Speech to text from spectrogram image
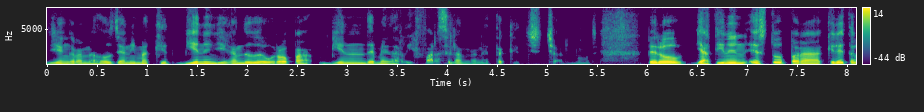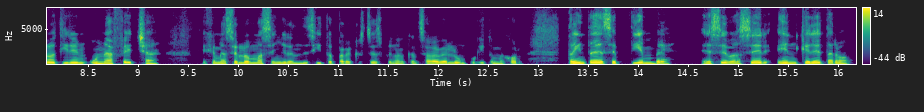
Gian Granados de Anima, que vienen llegando de Europa, vienen de mega rifarse la neta, que chichar. No Pero ya tienen esto para Querétaro, tienen una fecha. Déjenme hacerlo más en grandecito para que ustedes puedan alcanzar a verlo un poquito mejor. 30 de septiembre, ese va a ser en Querétaro,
